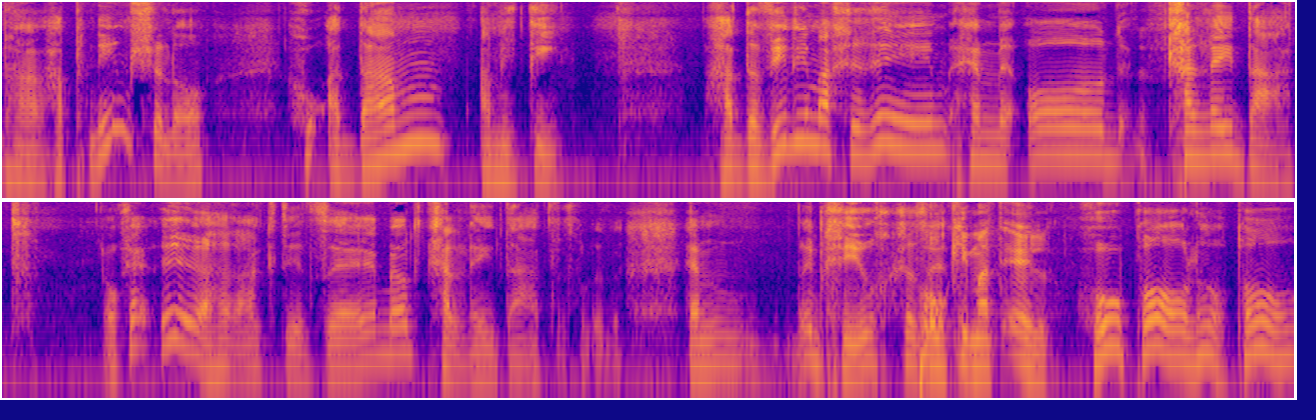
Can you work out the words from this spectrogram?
הפנים שלו, הוא אדם אמיתי. הדוידים האחרים הם מאוד קלי דעת. אוקיי? הרגתי את זה, הם מאוד קלי דעת. הם עם חיוך כזה. פה הוא כמעט אל. הוא פה, לא, פה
